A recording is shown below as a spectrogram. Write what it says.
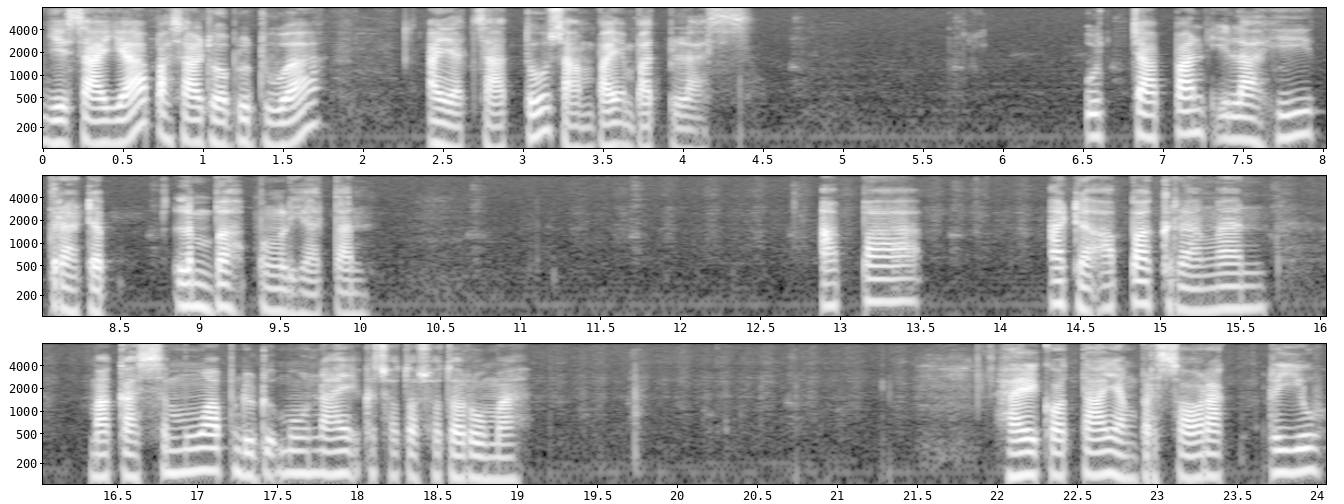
Yesaya pasal 22 ayat 1 sampai 14 Ucapan ilahi terhadap lembah penglihatan. Apa ada apa gerangan maka semua pendudukmu naik ke soto-soto rumah Hai kota yang bersorak, riuh,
